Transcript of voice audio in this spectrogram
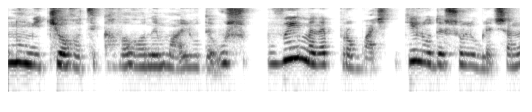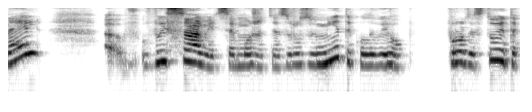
ну нічого цікавого нема, люди. Уж ви мене пробачте. Ті люди, що люблять Шанель, е, ви самі це можете зрозуміти, коли ви його протестуєте,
